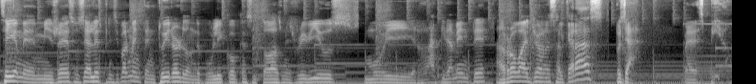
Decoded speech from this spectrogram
Sígueme en mis redes sociales, principalmente en Twitter, donde publico casi todas mis reviews muy rápidamente. Arroba Jonas Alcaraz. Pues ya, me despido.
